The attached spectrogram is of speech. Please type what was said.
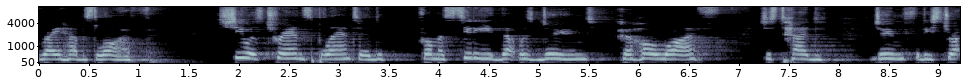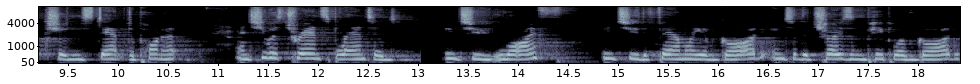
Rahab's life. She was transplanted from a city that was doomed her whole life, just had doom for destruction stamped upon it, and she was transplanted into life, into the family of God, into the chosen people of God.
